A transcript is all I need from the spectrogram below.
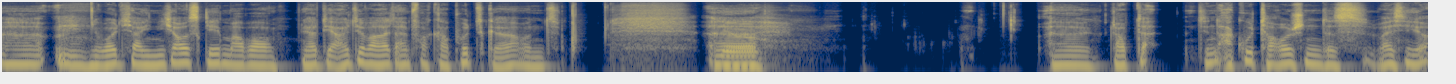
Äh, die wollte ich eigentlich nicht ausgeben, aber ja, die alte war halt einfach kaputt, gell? Und, äh Ja. äh, glaube, da den Akku tauschen, das weiß nicht, äh,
